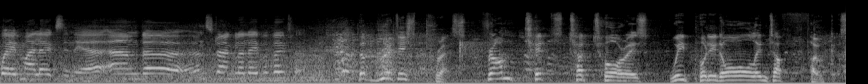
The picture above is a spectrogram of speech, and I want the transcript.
wave my legs in the air, and, uh, and strangle a Labour voter. The British press, from tits to Tories, we put it all into focus.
